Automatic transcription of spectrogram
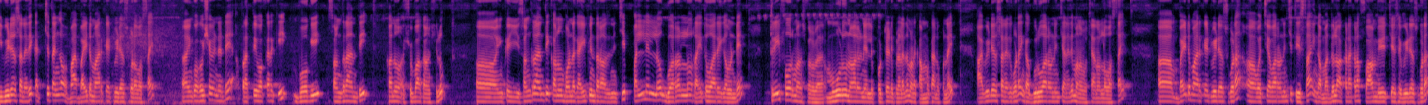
ఈ వీడియోస్ అనేది ఖచ్చితంగా బయట మార్కెట్ వీడియోస్ కూడా వస్తాయి. ఇంకొక విషయం ఏంటంటే ప్రతి ఒక్కరికి భోగి సంక్రాంతి కనుమ శుభాకాంక్షలు. ఇంకా ఈ సంక్రాంతి కనుమ పండుగ అయిపోయిన తర్వాత నుంచి పల్లెల్లో గొర్రెల్లో రైతు వారీగా ఉండే త్రీ ఫోర్ మంత్స్ పిల్లలు మూడు నాలుగు నెలలు పొట్టేడు పిల్లలు అనేది మనకు అమ్మకానికి ఉన్నాయి ఆ వీడియోస్ అనేది కూడా ఇంకా గురువారం నుంచి అనేది మనం ఛానల్లో వస్తాయి. బయట మార్కెట్ వీడియోస్ కూడా వచ్చే వారం నుంచి తీస్తా. ఇంకా మధ్యలో అక్కడక్కడ ఫామ్ యూజ్ చేసే వీడియోస్ కూడా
